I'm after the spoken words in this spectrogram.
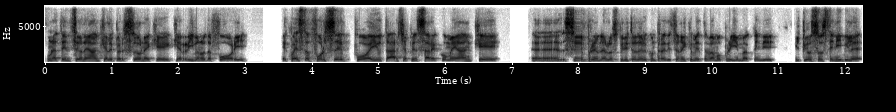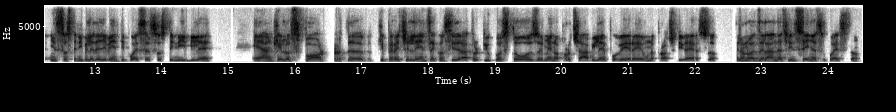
un'attenzione anche alle persone che, che arrivano da fuori e questo forse può aiutarci a pensare come anche, eh, sempre nello spirito delle contraddizioni che mettevamo prima, quindi il più sostenibile, insostenibile degli eventi può essere sostenibile e anche lo sport che per eccellenza è considerato il più costoso e meno approcciabile può avere un approccio diverso. E la Nuova Zelanda ci insegna su questo.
